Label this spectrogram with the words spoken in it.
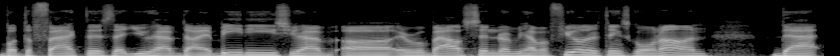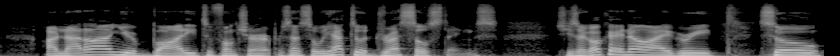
But the fact is that you have diabetes, you have uh, irritable bowel syndrome, you have a few other things going on that are not allowing your body to function 100%. So we have to address those things. She's like, okay, no, I agree. So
